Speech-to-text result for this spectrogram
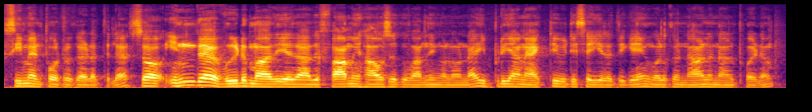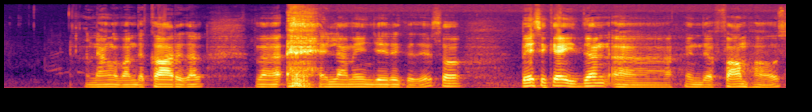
சிமெண்ட் போட்டிருக்க இடத்துல. ஸோ இந்த வீடு மாதிரி ஏதாவது ஃபார்மிங் ஹவுஸுக்கு வந்தீங்களோன்னா இப்படியான ஆக்டிவிட்டி செய்கிறதுக்கே உங்களுக்கு நாலு நாள் போயிடும். நாங்கள் வந்த காருகள் வ- எல்லாமே இங்கே இருக்குது. ஸோ பேசிக்காக இதுதான் இந்த ஃபார்ம் ஹவுஸ்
